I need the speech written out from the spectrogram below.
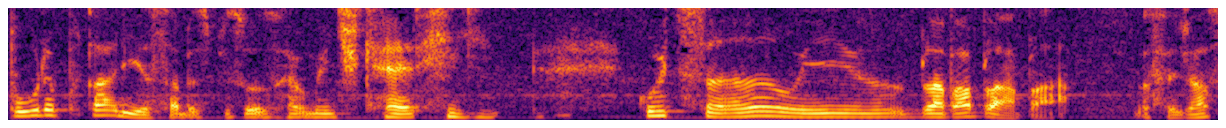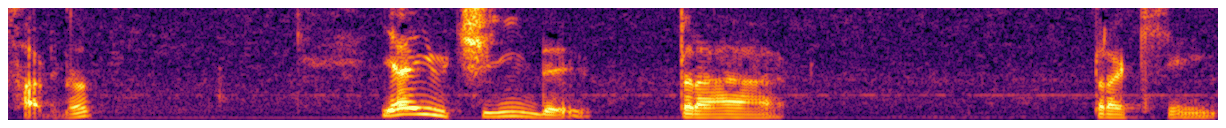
pura putaria, sabe? As pessoas realmente querem curtição e blá blá blá blá. Você já sabe, né? E aí o Tinder, pra, pra quem,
